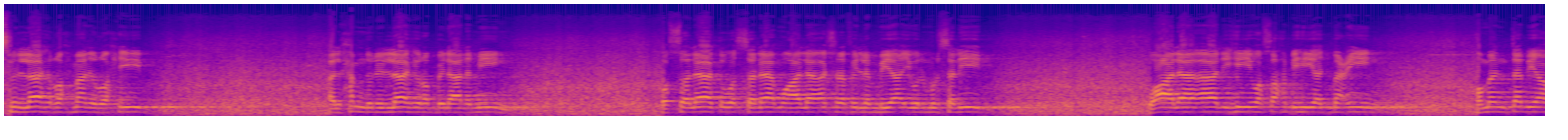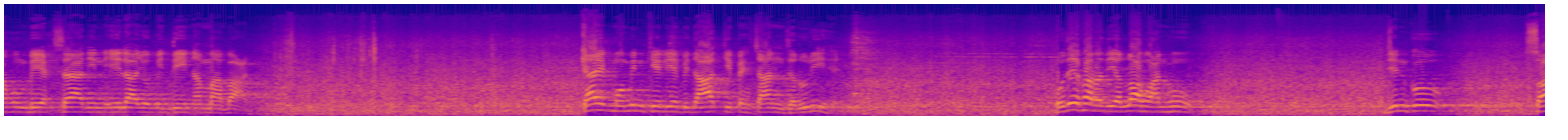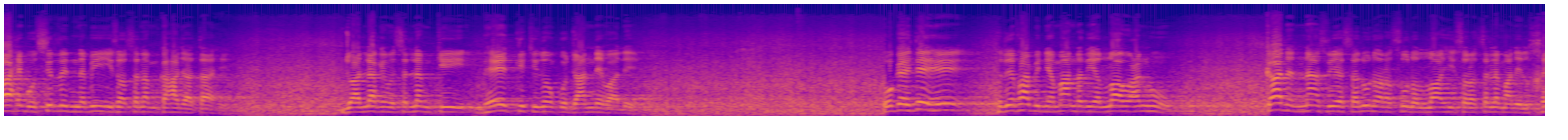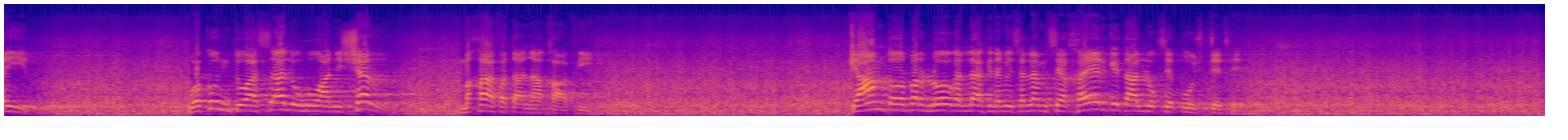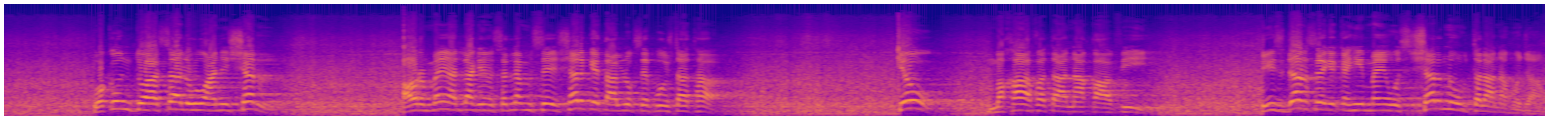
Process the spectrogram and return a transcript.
بسم اللہ الرحمن الرحیم۔ الحمد للہ رب العالمین۔ والصلاة والسلام على أشرف الأنبياء والمرسلين وعلى آله وصحبه أجمعين ومن تبعهم بإحسان إلى يوم الدين أما بعد۔ کیا ایک مومن کے لیے بدعات کی پہچان ضروری ہے؟ حذیفہ رضی اللہ عنہ، جن کو صاحب سر النبی صلی اللہ علیہ وسلم کہا جاتا ہے، جو اللہ کے وسلم کی بھید کی چیزوں کو جاننے والے۔ وہ کہتے ہیں خدیفہ بن یمان رضی اللہ عنہ، کان الناس یسلون رسول اللہ صلی اللہ علیہ وسلم عن الخیر، وکنت اسألہ عن الشر مخافت ناقافی کہ عام طور پر لوگ اللہ کے نبی صلی اللہ علیہ وسلم سے خیر کے تعلق سے پوچھتے تھے؟ وکن تو اصل عن شر اور میں اللہ کے وسلم سے شر کے تعلق سے پوچھتا تھا۔ کیوں؟ مخافت ناقافی۔ اس ڈر سے کہ کہیں میں اس شر میں مبتلا نہ ہو جاؤں۔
